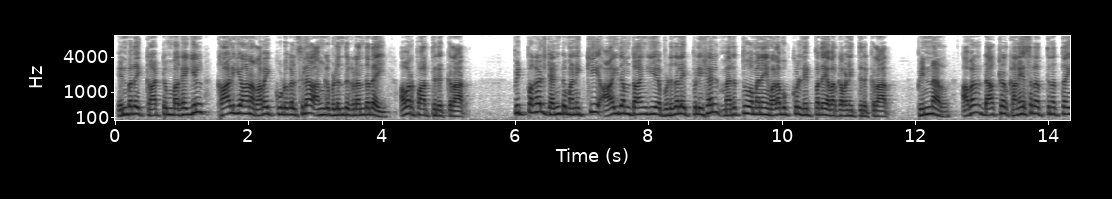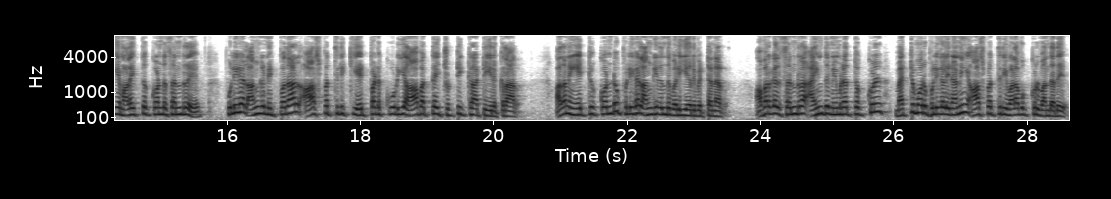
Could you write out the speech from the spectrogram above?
என்பதை காட்டும் வகையில் காலியான ரவைக்கூடுகள் சில அங்கு விழுந்து கிடந்ததை அவர் பார்த்திருக்கிறார். பிற்பகல் ரெண்டு மணிக்கு ஆயுதம் தாங்கிய விடுதலை புலிகள் மருத்துவமனை வளவுக்குள் நிற்பதை அவர் கவனித்திருக்கிறார். பின்னர் அவர் டாக்டர் கணேசரத்னத்தையும் அழைத்து கொண்டு சென்று புலிகள் அங்கு நிற்பதால் ஆஸ்பத்திரிக்கு ஏற்படக்கூடிய ஆபத்தை சுட்டிக்காட்டியிருக்கிறார். அதனை ஏற்றுக்கொண்டு புலிகள் அங்கிருந்து வெளியேறிவிட்டனர். அவர்கள் சென்ற ஐந்து நிமிடத்துக்குள் மற்றுமொரு புலிகளின் அணி ஆஸ்பத்திரி வளவுக்குள் வந்தது.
